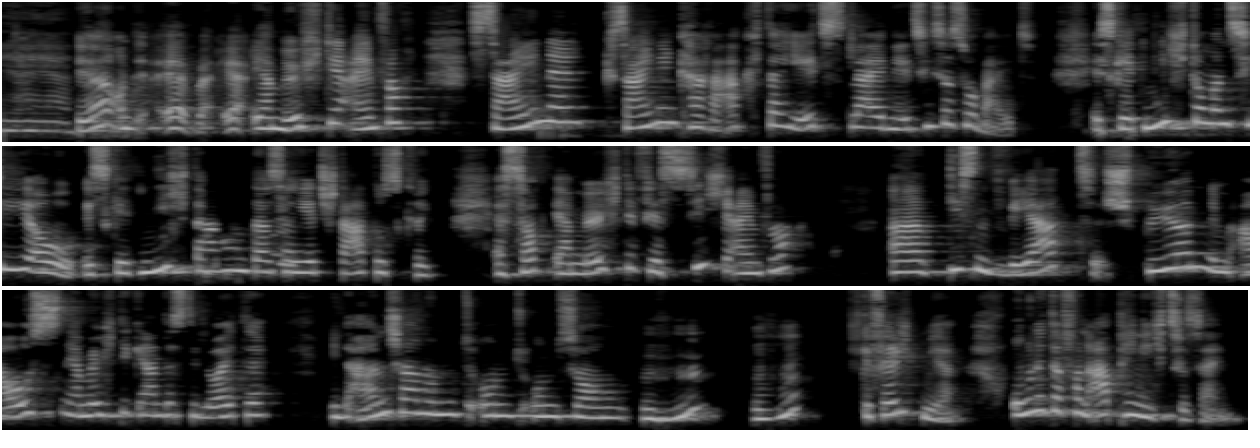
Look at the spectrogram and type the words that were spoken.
Ja, ja. ja und er, er, er möchte einfach seine, seinen Charakter jetzt kleiden. Jetzt ist er soweit. Es geht nicht um einen CEO. Es geht nicht darum, dass er jetzt Status kriegt. Er sagt, er möchte für sich einfach äh, diesen Wert spüren im Außen. Er möchte gern, dass die Leute ihn anschauen und, und, und sagen, mhm, mhm, gefällt mir, ohne davon abhängig zu sein.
